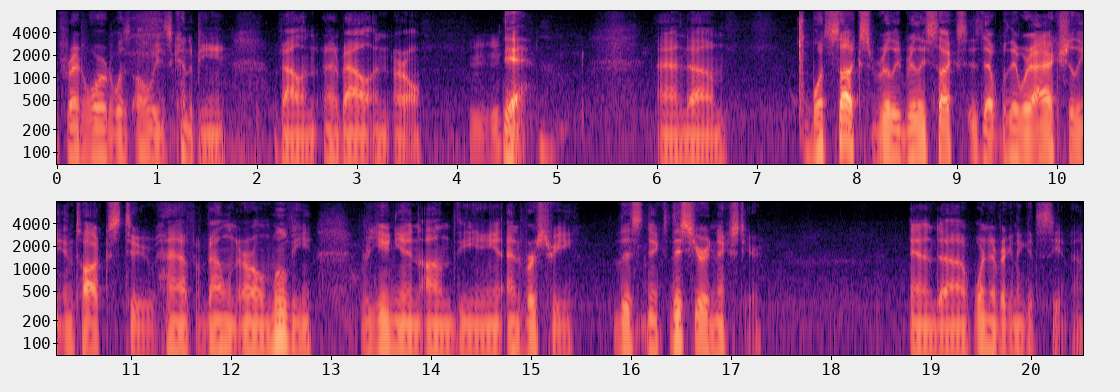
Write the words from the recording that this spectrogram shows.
Fred Ward was always going to be Val and uh, Val and Earl. Yeah. And um, what sucks, really, really sucks, is that they were actually in talks to have a Val and Earl movie reunion on the anniversary this next this year and next year. And uh, we're never gonna get to see it now.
